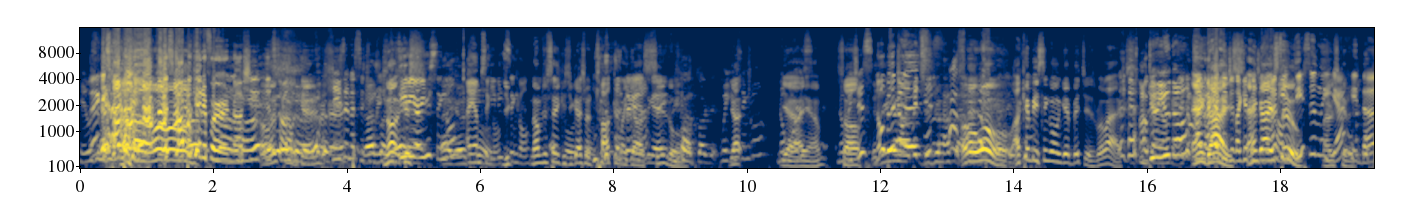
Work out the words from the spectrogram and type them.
Kayla. Kayla's It's oh. complicated for her. No, oh, she. Oh, it's complicated. She's in a situation. No, Stevie, 'cause- are you single? I am single. You- single. No, I'm just saying because you guys are talking like Okay, okay, single. Wait, Yeah. you single? No yeah, whores? I am. No so, bitches? No bitches. Oh, whoa! I can be single and get bitches. Relax. Do you though? And I get guys, bitches, I get and guys get too. Decently, No, yeah, kidding. he does.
